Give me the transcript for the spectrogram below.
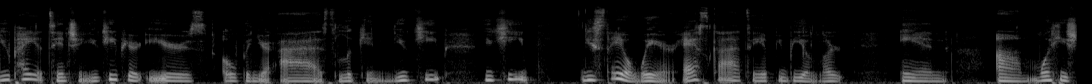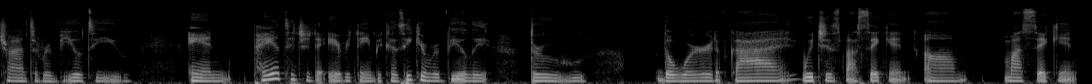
you pay attention. You keep your ears open your eyes looking. You keep you keep you stay aware. Ask god to help you be alert in um, what he's trying to reveal to you. And pay attention to everything because He can reveal it through the Word of God, which is my second um my second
